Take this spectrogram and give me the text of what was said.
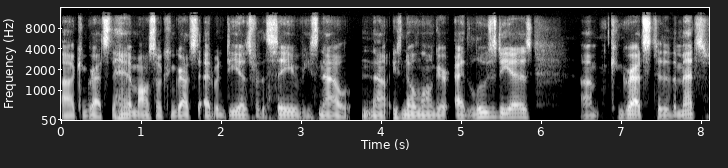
Uh, congrats to him. Also, congrats to Edwin Diaz for the save. He's now now he's no longer Ed Luz Diaz. Um, congrats to the Mets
